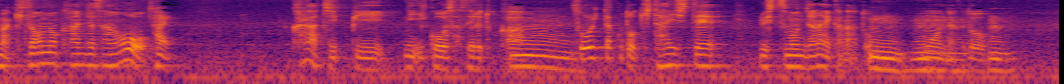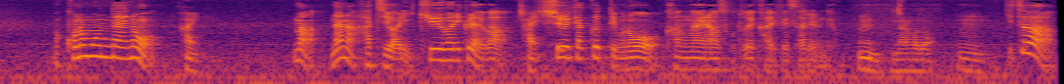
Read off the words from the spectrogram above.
今既存の患者さんを、はい。から実費に移行させるとか、うん。そういったことを期待してる質問じゃないかなと思うんだけど、この問題の、はい。まあ、78割9割くらいは、はい。集客っていうものを考え直すことで解決されるんだよ、うんなるほど。うん、実は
